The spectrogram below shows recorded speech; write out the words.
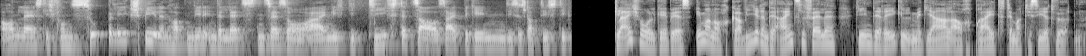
Anlässlich von Super League-Spielen hatten wir in der letzten Saison eigentlich die tiefste Zahl seit Beginn dieser Statistik. Gleichwohl gäbe es immer noch gravierende Einzelfälle, die in der Regel medial auch breit thematisiert würden.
